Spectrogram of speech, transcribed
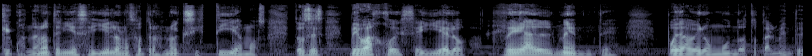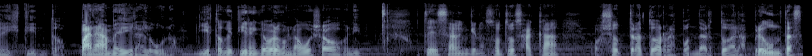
que cuando no tenía ese hielo nosotros no existíamos. Entonces, debajo de ese hielo realmente puede haber un mundo totalmente distinto para medir alguno. Y esto que tiene que ver con la huella ovni. Ustedes saben que nosotros acá, o yo trato de responder todas las preguntas,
